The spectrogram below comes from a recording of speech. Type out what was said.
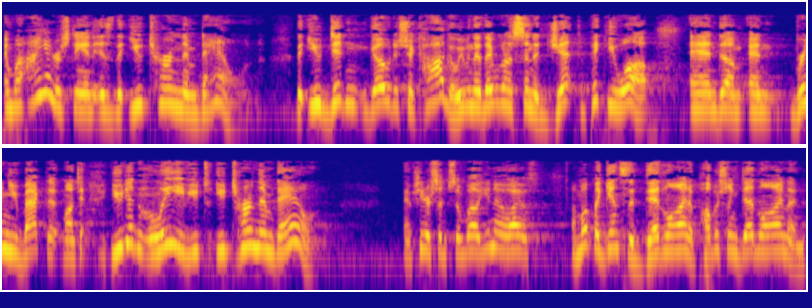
and what I understand is that you turned them down that you didn't go to Chicago, even though they were going to send a jet to pick you up and um, and bring you back to Montana. You didn't leave. You t- you turned them down. And Peterson said, "Well, you know, I was I'm up against a deadline, a publishing deadline, and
